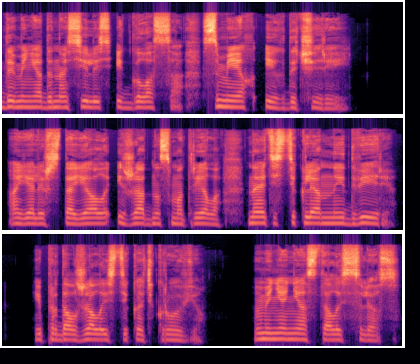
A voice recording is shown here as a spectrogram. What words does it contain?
До меня доносились их голоса, смех их дочерей. А я лишь стояла и жадно смотрела на эти стеклянные двери и продолжала истекать кровью. У меня не осталось слез.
